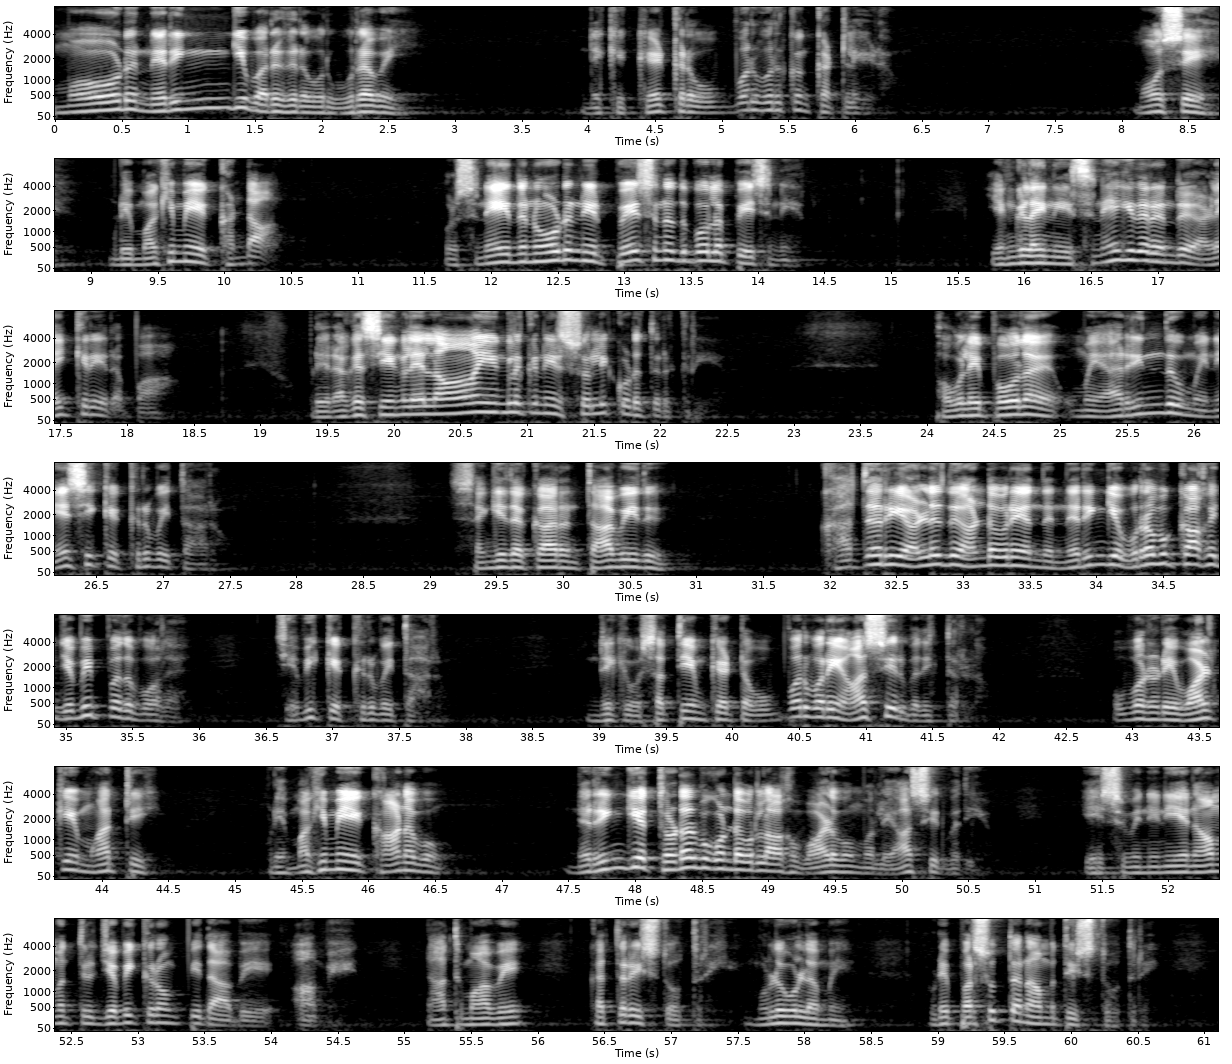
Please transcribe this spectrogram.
உம்மோடு நெருங்கி வருகிற ஒரு உறவை இன்றைக்கு கேட்கிற ஒவ்வொருவருக்கும் கட்டளையிடும் மோசே உடைய மகிமையை கண்டான். ஒரு சிநேகிதனோடு நீர் பேசினது போல பேசினீர். எங்களை நீர் சிநேகிதர் என்று அழைக்கிறீரப்பா உடைய ரகசியங்களெல்லாம் எங்களுக்கு நீர் சொல்லிக் கொடுத்துருக்கிறீர். பவுலை போல உம்மை அறிந்து உம்மை நேசிக்க கிருபை தாரும். சங்கீதக்காரன் தாவீது கதறி அழுது ஆண்டவரே அந்த நெருங்கிய உறவுக்காக ஜெபிப்பது போல ஜெபிக்க கிருபை தாரும். இன்றைக்கு ஒரு சத்தியம் கேட்ட ஒவ்வொருவரையும் ஆசீர்வதித்தரலாம். ஒவ்வொருடைய வாழ்க்கையை மாற்றி உடைய மகிமையை காணவும் நெருங்கிய தொடர்பு கொண்டவர்களாக வாழவும் அவர்களை ஆசீர்வதியும். இயேசுவின் இனிய நாமத்தில் ஜெபிக்கிறோம் பிதாவே ஆமே நாத்துமாவே கத்தரை ஸ்தோத்ரி முழு உள்ளமே உடைய பரிசுத்த நாமத்தை ஸ்தோத்ரி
